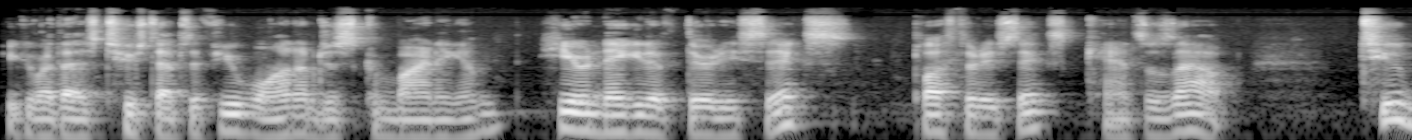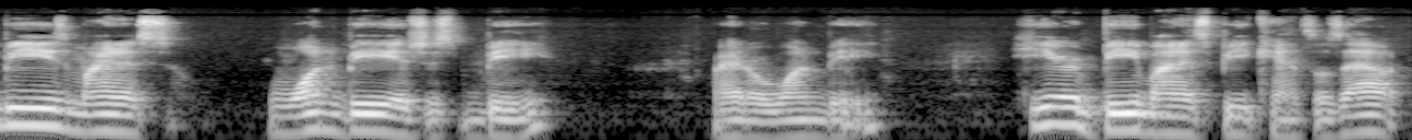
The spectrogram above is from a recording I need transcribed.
You can write that as two steps if you want. I'm just combining them. Here, negative 36 plus 36 cancels out. 2b's minus 1b is just b, right, or 1b. Here, b minus b cancels out,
